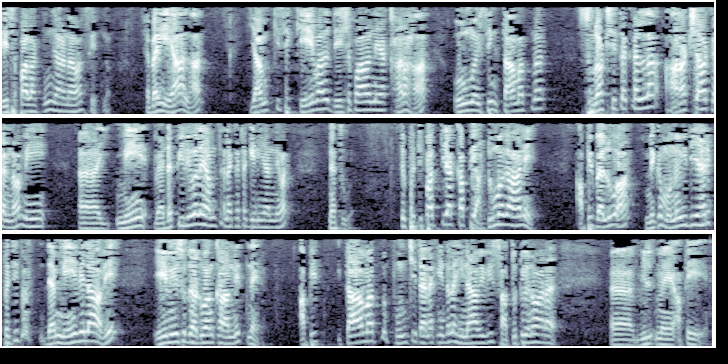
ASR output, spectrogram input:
දේශපාලකින් ගණනාවක් සිටිනවා. හැබැයි එයාලා යම්කිසි කේවල දේශපාලනයක් කරහා ඔවුන්ව විසින් තාමත්ම සුරක්ෂිත කරලා ආරක්ෂා කරනවා මේ මේ වැඩපිළිවෙල යම් තැනකට ගෙනියන්නේවත් නැතුව. ඒ ප්‍රතිපත්තියක් අපි අඩුම ගානේ අපි බැලුවා මේක මොන විදිහේ හරි ප්‍රතිපත් දැන් මේ වෙලාවේ ඒ මිනිස්සු දඩුවම් කරන්නේත් නැහැ. අපි ඊ타මත්ම පුංචි තැනක ඉඳලා hina විවි සතුටු වෙනවා අර මේ අපේ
